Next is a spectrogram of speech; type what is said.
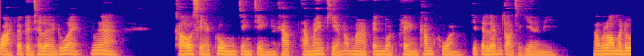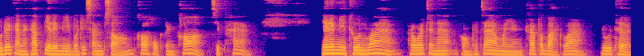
กวาดไปเป็นเฉลยด้วย เมื่อเขาเสียกรุงจริง ๆ นะครับทำให้เขียนออกมาเป็นบทเพลงค่ำควรที่เป็นเล่มต่อจากเยเรมีเราลองมาดูด้วยกันนะครับ เยเรมีบทที่ 32 ข้อ 6 ถึงข้อ 15 เยเรมีทูลว่าพระวจนะของพระเจ้ามายังข้าพระบาทว่าดูเถิด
